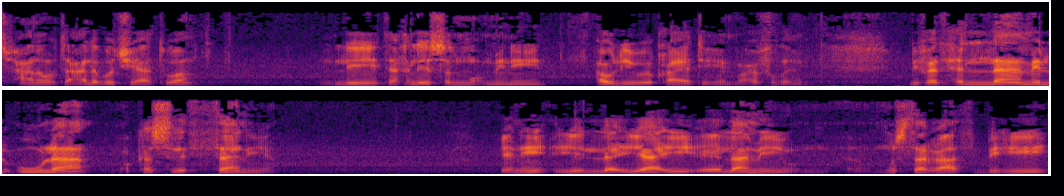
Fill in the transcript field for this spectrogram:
سبحانه وتعالى هاتووە لتخليص المؤمنين أو لوقايتهم وحفظهم. بفتح اللام الأولى وكسر الثانية. يعني ياء لام مستغاث به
